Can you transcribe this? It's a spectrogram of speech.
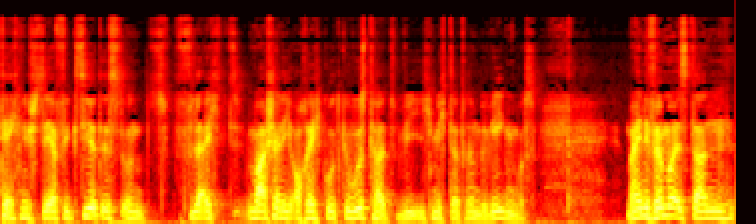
technisch sehr fixiert ist und vielleicht wahrscheinlich auch recht gut gewusst hat, wie ich mich da drin bewegen muss. Meine Firma ist dann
